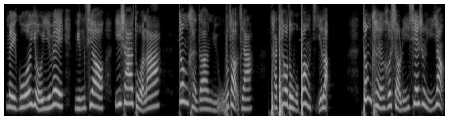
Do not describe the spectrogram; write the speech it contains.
美国有一位名叫伊莎朵拉·邓肯的女舞蹈家，她跳的舞棒极了。邓肯和小林先生一样，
